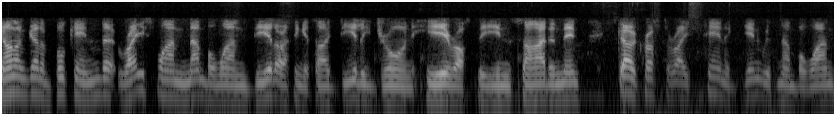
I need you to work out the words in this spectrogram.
John, I'm going to bookend race one, number one dealer. I think it's ideally drawn here off the inside, and then go across to race 10 again with number one,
